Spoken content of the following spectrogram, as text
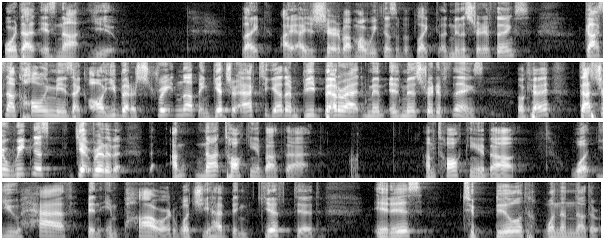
or that is not you. Like I, I just shared about my weakness of like administrative things. God's not calling me, he's like, oh, you better straighten up and get your act together and be better at administrative things. Okay? That's your weakness, get rid of it. I'm not talking about that. I'm talking about what you have been empowered, what you have been gifted. It is to build one another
